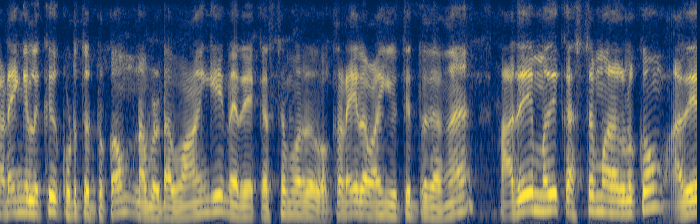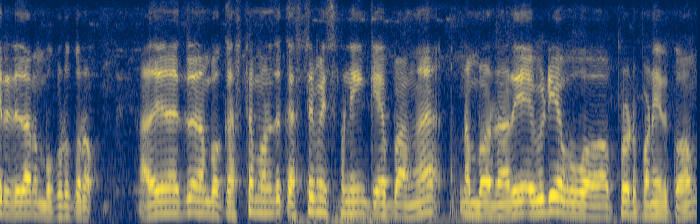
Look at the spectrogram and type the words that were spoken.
கடைங்களுக்கு கொடுத்துட்ருக்கோம். நம்மள்ட்ட வாங்கி நிறைய கஸ்டமர் கடையில் வாங்கி விற்றுட்ருக்காங்க அதே மாதிரி கஸ்டமர்களுக்கும் அதே ரேட்டு தான் நம்ம கொடுக்குறோம். அதே நேரத்தில் நம்ம கஸ்டமர் வந்து கஸ்டமைஸ் பண்ணி கேட்பாங்க. நம்ம நிறைய வீடியோ அப்லோட் பண்ணியிருக்கோம்.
